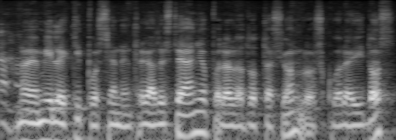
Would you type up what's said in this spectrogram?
9.000 equipos se han entregado este año para la dotación, los 42,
